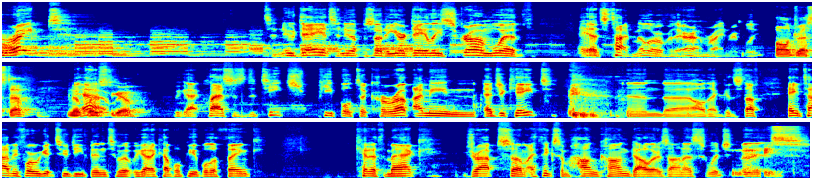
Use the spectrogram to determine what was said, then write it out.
right. It's a new day. It's a new episode of Your Daily Scrum with, hey, it's Todd Miller over there. I'm Ryan Ripley. All dressed up. No Yeah, place to go. We got classes to teach, people to corrupt, I mean, educate, and uh, all that good stuff. Hey, Todd, before we get too deep into it, we got a couple people to thank. Kenneth Mack dropped some, I think, some Hong Kong dollars on us, which is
